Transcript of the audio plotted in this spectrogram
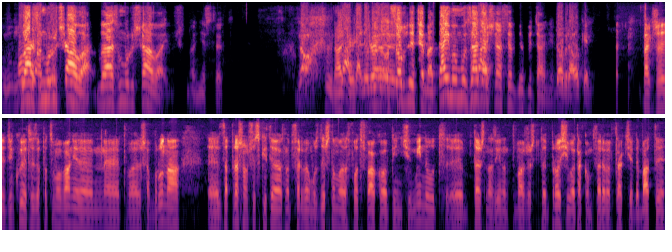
była zmurszała, była zmurszała już, no niestety. No, no tak, ale... To jest osobny temat. Daj mu mu zadać tak. następne pytanie. Dobra, okej. Okay. Także dziękuję tutaj za podsumowanie e, towarzysza Bruna. E, zapraszam wszystkich teraz na przerwę muzyczną, ona potrwa około 5 minut. E, też nas jeden towarzysz tutaj prosił o taką przerwę w trakcie debaty,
